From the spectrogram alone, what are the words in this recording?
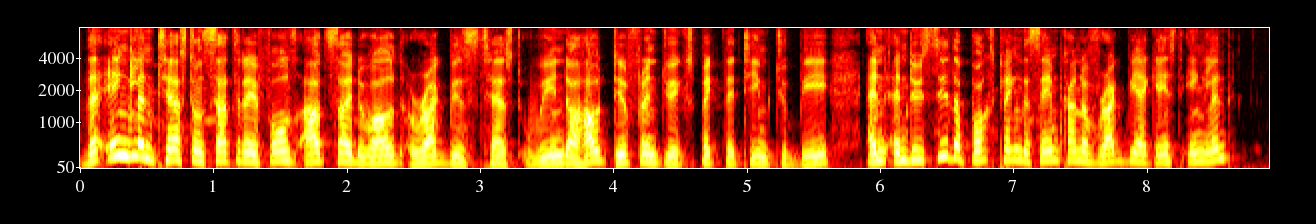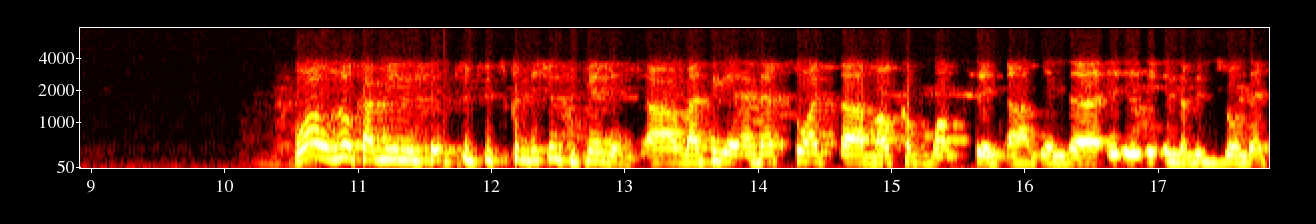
The England test on Saturday falls outside World Rugby's test window. How different do you expect the team to be? And and do you see the Boks playing the same kind of rugby against England? Well, look, I mean, it's, it's conditions dependent. Um, I think, and that's what uh, Malcolm Marx said um, in the in, the mid zone that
